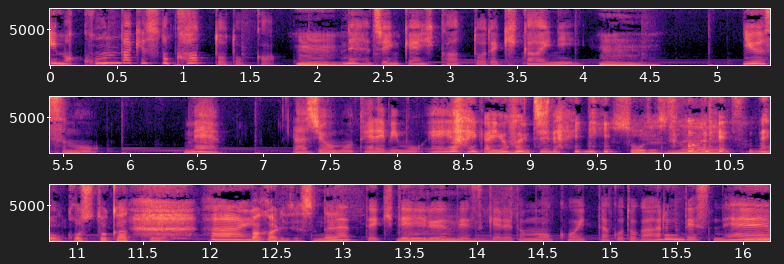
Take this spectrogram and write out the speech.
今こんだけそのカットとかうん。ね人件費カットで機械にうん。ニュースもねラジオもテレビも AI が読む時代に、そうですね。ね。もうコストカッはい。トばかりですなねっ。てきているんですけれども、こういったことがあるんですね。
